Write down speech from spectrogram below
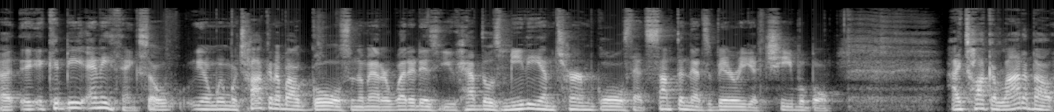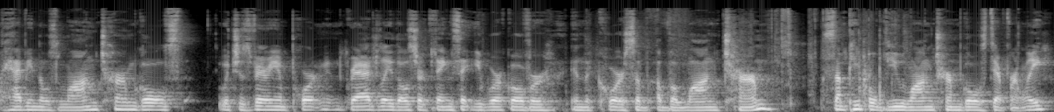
Uh, it, it, could be anything. So, you know, when we're talking about goals, no matter what it is, you have those medium term goals. That's something that's very achievable. I talk a lot about having those long term goals, which is very important. Gradually, those are things that you work over in the course of, of the long term. Some people view long term goals differently.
